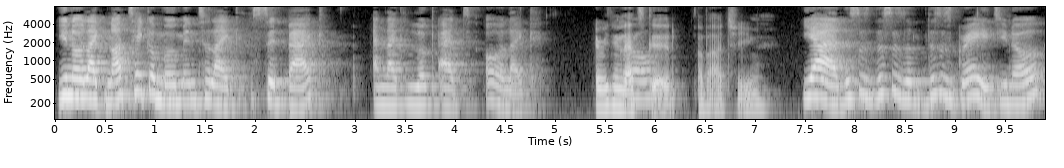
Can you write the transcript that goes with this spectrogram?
you know, like not take a moment to like sit back and like look at, oh, like, Everything that's good about you. yeah, this is this is a, this is great, you know.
